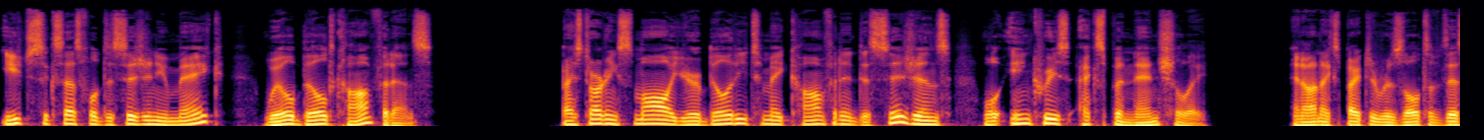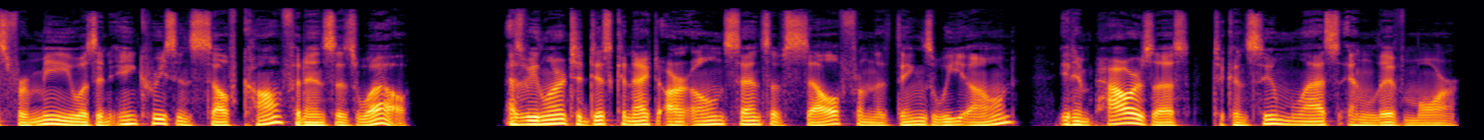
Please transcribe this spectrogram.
each successful decision you make will build confidence. By starting small, your ability to make confident decisions will increase exponentially. An unexpected result of this for me was an increase in self confidence as well. As we learn to disconnect our own sense of self from the things we own, it empowers us to consume less and live more.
